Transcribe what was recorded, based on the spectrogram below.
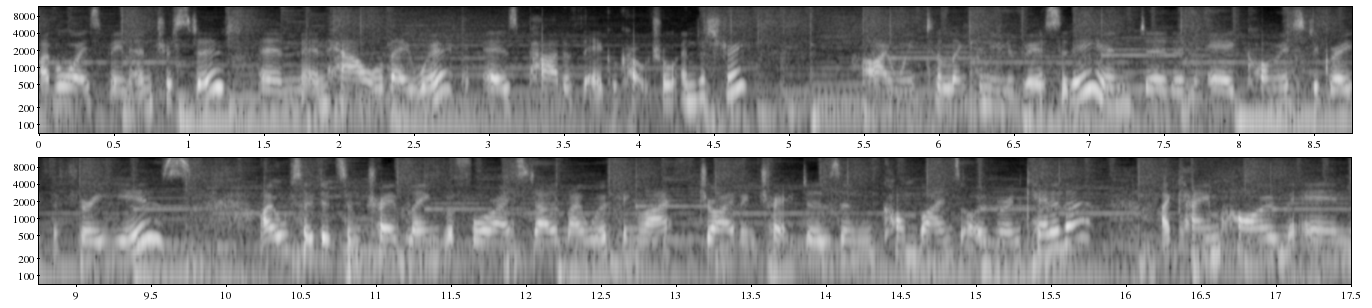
I've always been interested in, in how they work as part of the agricultural industry. I went to Lincoln University and did an ag commerce degree for three years. I also did some travelling before I started my working life driving tractors and combines over in Canada I came home and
